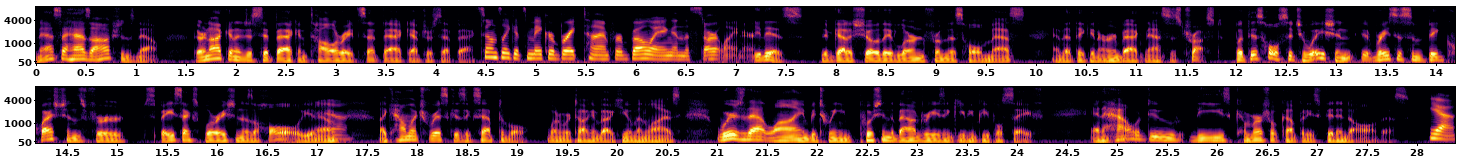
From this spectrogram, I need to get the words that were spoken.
NASA has options now. They're not going to just sit back and tolerate setback after setback. Sounds like it's make or break time for Boeing and the Starliner. It is. They've got to show they learned from this whole mess and that they can earn back NASA's trust. But this whole situation, it raises some big questions for space exploration as a whole, you know? Yeah. Like how much risk is acceptable when we're talking about human lives? Where's that line between pushing the boundaries and keeping people safe? And how do these commercial companies fit into all of this? Yeah,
